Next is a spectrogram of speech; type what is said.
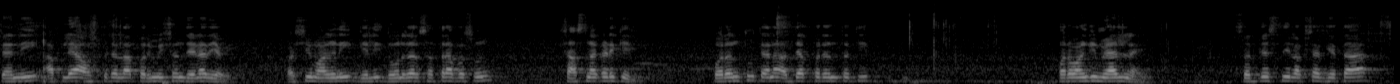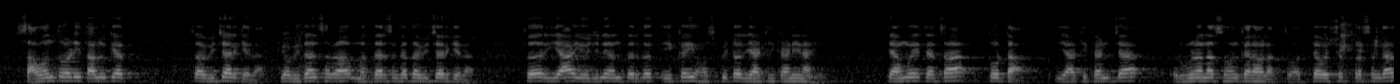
त्यांनी आपल्या हॉस्पिटलला परमिशन देण्यात यावी अशी मागणी गेली दोन हजार सतरापासून शासनाकडे केली. परंतु त्यांना अद्यापपर्यंत ती परवानगी मिळाली नाही. सद्यस्थिती लक्षात घेता सावंतवाडी तालुक्याचा विचार केला किंवा विधानसभा मतदारसंघाचा विचार केला तर या योजनेअंतर्गत एकही हॉस्पिटल या ठिकाणी नाही. त्यामुळे त्याचा तोटा या ठिकाणच्या रुग्णांना सहन करावा लागतो. अत्यावश्यक प्रसंगात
